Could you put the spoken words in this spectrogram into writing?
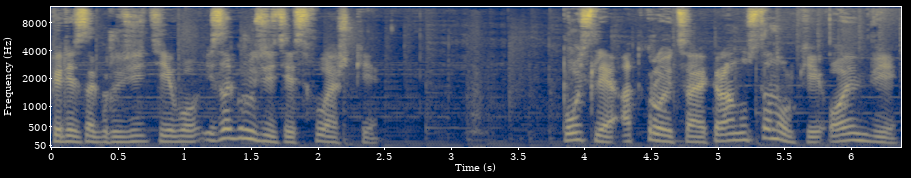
перезагрузите его и загрузите с флешки. После откроется экран установки OMV.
